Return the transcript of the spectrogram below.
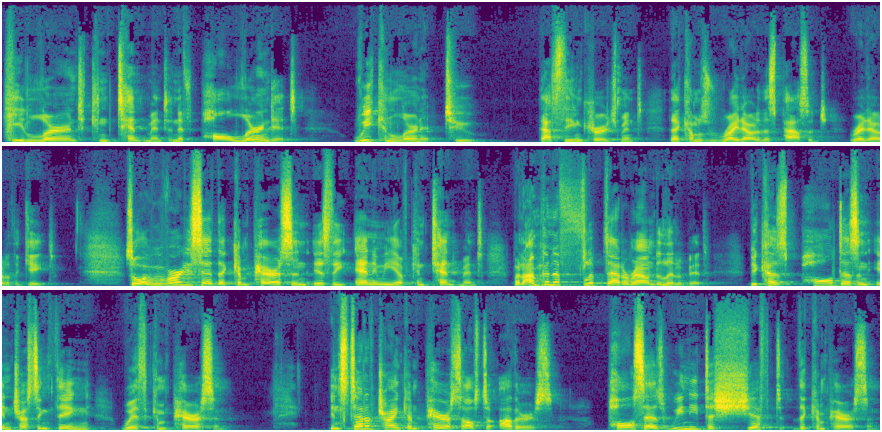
He learned contentment. And if Paul learned it, we can learn it too. That's the encouragement that comes right out of this passage, right out of the gate. So we've already said that comparison is the enemy of contentment, but I'm going to flip that around a little bit because Paul does an interesting thing with comparison. Instead of trying to compare ourselves to others, Paul says we need to shift the comparison.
